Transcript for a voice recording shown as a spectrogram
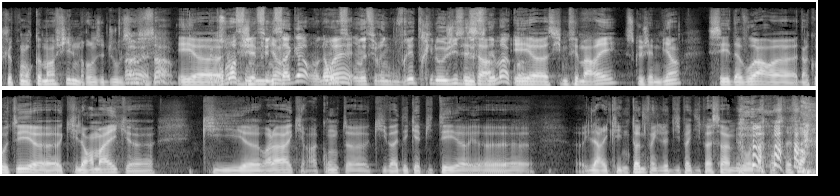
Je le prends comme un film, Run the Jules. Ah ouais, c'est ça. Et euh, Mais Pour moi, c'est une saga. On, là, on est- Ouais. on est sur une vraie trilogie de ça. cinéma. Quoi. Et euh, ce qui me fait marrer, ce que j'aime bien, c'est d'avoir euh, d'un côté euh, Killer Mike euh, qui euh, voilà, qui raconte euh, qui va décapiter euh, Hillary Clinton. Enfin, il le dit pas, il dit pas ça, mais bon, il pense très fort.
